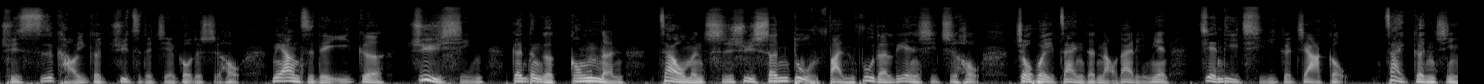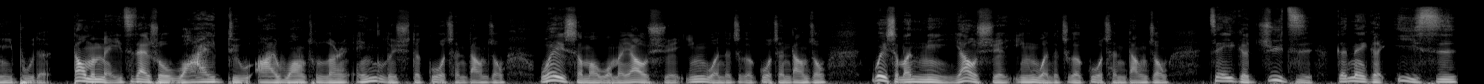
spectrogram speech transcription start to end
去思考一个句子的结构的时候，那样子的一个句型跟那个功能，在我们持续深度反复的练习之后，就会在你的脑袋里面建立起一个架构。再更进一步的，当我们每一次在说 “Why do I want to learn English” 的过程当中，为什么我们要学英文的这个过程当中，为什么你要学英文的这个过程当中，这一个句子跟那个意思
